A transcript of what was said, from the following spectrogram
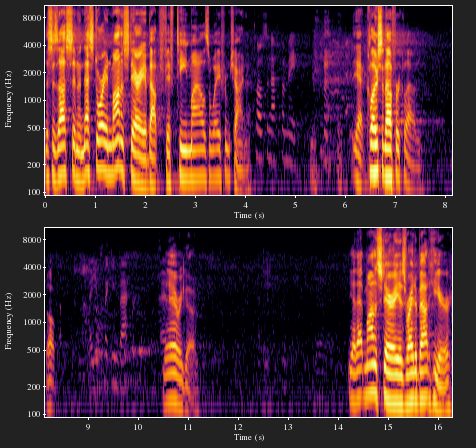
This is us in a Nestorian monastery about 15 miles away from China. Yeah, close enough for cloudy. Oh. Are you clicking back? There we go. Yeah, that monastery is right about here.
